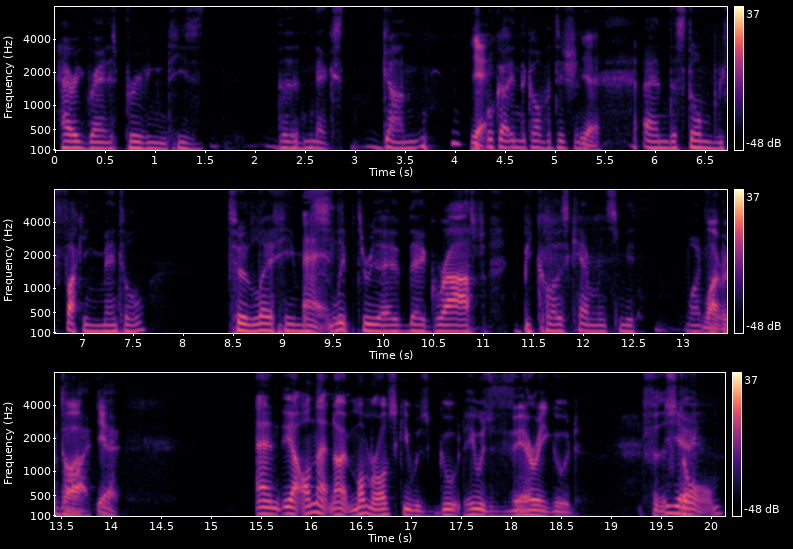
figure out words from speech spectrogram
Harry Grant is proving that he's the next gun Yeah. hooker in the competition. Yeah. and the Storm will be fucking mental. To let him And- slip through their, their grasp because Cameron Smith won't, retire, die. yeah. And yeah, on that note, Momirovski was good. He was very good for the Yeah. Storm.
